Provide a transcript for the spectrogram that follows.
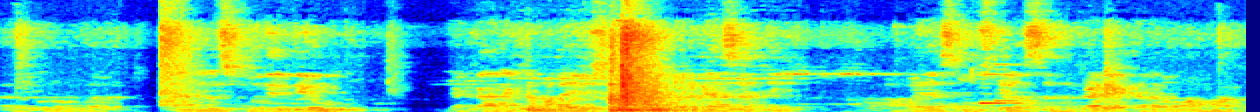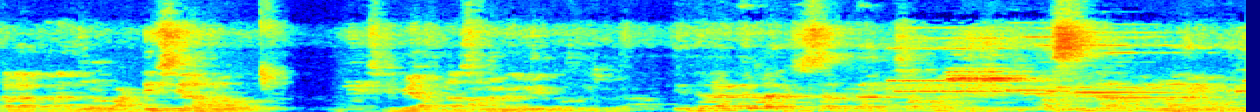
बरोबर चॅनल्समध्ये देऊन या कार्यक्रमाला यशस्वी करण्यासाठी आपण या संस्थेला सहकार्य करावं आम्हा कलाकारांच्या पाठीशी राहावं अशी मी आपणास विनंती करतो. इंदिरा राज्य सरकारच्या माध्यमातून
